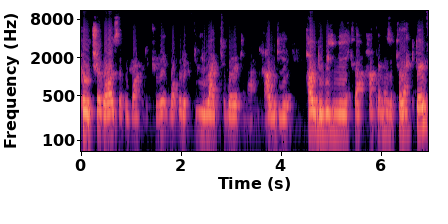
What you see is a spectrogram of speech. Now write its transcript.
culture was that we wanted to create. What would it feel like to work in that? How do you how do we make that happen as a collective?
